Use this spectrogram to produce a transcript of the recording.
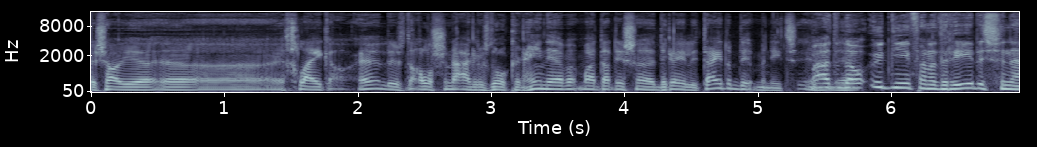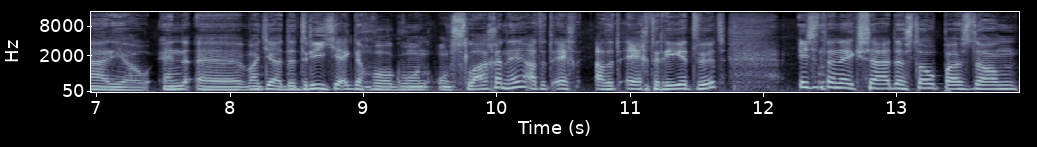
zou je gelijk dus alle scenario's door elkaar heen hebben. Maar dat is uh, de realiteit op dit moment. Maar het nou uitgaan van het reden scenario. En, uh, want ja, de drietje ik nog wel gewoon ontslagen. Hè? Als het echt, als het echt reed wordt. Is het dan ik zei dat Stopas dan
